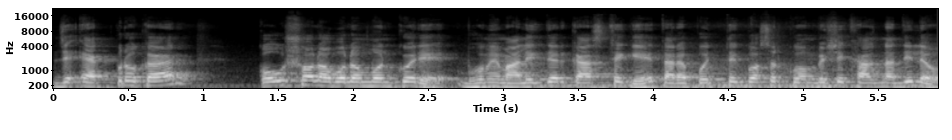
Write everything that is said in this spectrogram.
যে এক প্রকার কৌশল অবলম্বন করে ভূমি মালিকদের কাছ থেকে তারা প্রত্যেক বছর কম বেশি খাজনা দিলেও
